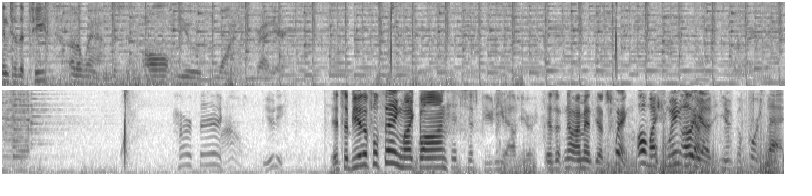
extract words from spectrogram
Into the teeth of the wind. This is all you want right here. Perfect. Wow, beauty. It's a beautiful thing, Mike Bond. It's just beauty out here. Is it? No, I meant yeah, swing. Oh, my swing? Oh, Yeah. yeah. you, of course that.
